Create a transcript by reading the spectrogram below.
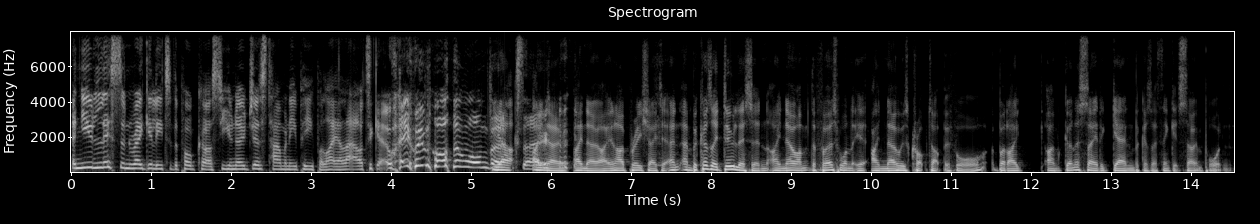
and, you listen regularly to the podcast, so you know just how many people I allow to get away with more than one book. Yeah, so. I know, I know, I, and I appreciate it. And and because I do listen, I know I'm the first one I know has cropped up before, but I I'm going to say it again because I think it's so important.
